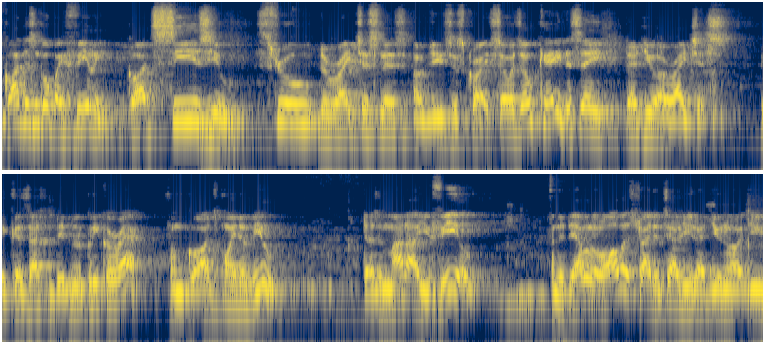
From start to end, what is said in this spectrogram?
God doesn't go by feeling. God sees you through the righteousness of Jesus Christ. So it's okay to say that you are righteous because that's biblically correct from God's point of view. Doesn't matter how you feel. And the devil will always try to tell you that you're not, you,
